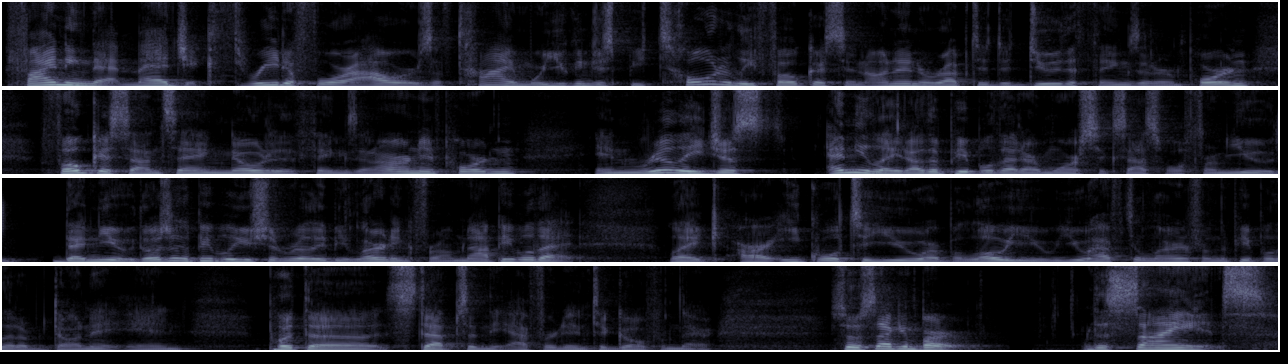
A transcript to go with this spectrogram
finding that magic three to four hours of time where you can just be totally focused and uninterrupted to do the things that are important, focus on saying no to the things that aren't important, and really just emulate other people that are more successful from you than you. Those are the people you should really be learning from, not people that like are equal to you or below you. You have to learn from the people that have done it and put the steps and the effort in to go from there. So second part, the science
